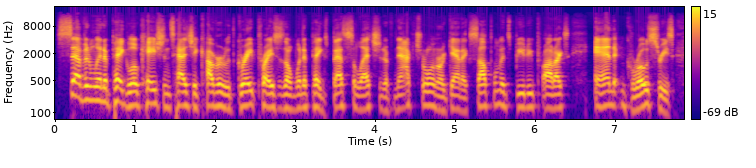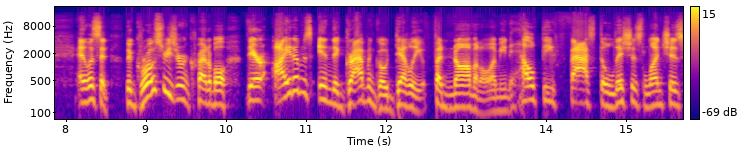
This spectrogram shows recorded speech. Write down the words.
seven Winnipeg locations, has you covered with great prices on Winnipeg's best selection of natural and organic supplements, beauty products, and groceries. And listen, the groceries are incredible. Their items in the grab and go deli, phenomenal. I mean, healthy, fast, delicious lunches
